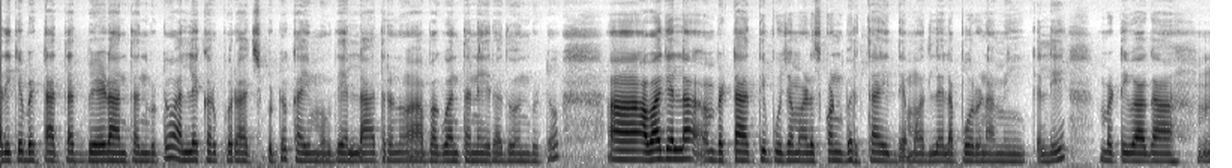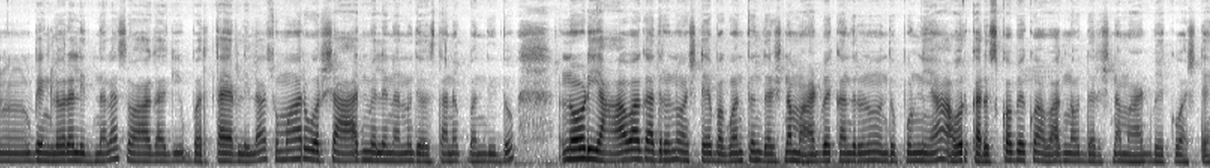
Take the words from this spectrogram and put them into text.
ಅದಕ್ಕೆ ಬೆಟ್ಟ ಹತ್ತೋದು ಬೇಡ ಅಂತಂದ್ಬಿಟ್ಟು ಅಲ್ಲೇ ಕರ್ಪೂರ ಹಚ್ಬಿಟ್ಟು ಕೈ ಮುಗಿದು ಎಲ್ಲ ಹತ್ರನೂ ಆ ಭಗವಂತನೇ ಇರೋದು ಅಂದ್ಬಿಟ್ಟು ಅವಾಗೆಲ್ಲ ಬೆಟ್ಟ ಹತ್ತಿ ಪೂಜೆ ಮಾಡಿಸ್ಕೊಂಡು ಬರ್ತಾ ಇದ್ದೆ ಮೊದಲೆಲ್ಲ ಪೌರ್ಣಮಿಯಲ್ಲಿ ಬಟ್ ಇವಾಗ ಬೆಂಗಳೂರಲ್ಲಿ ಇದ್ನಲ್ಲ ಸೊ ಹಾಗಾಗಿ ಬರ್ತಾ ಇರಲಿಲ್ಲ. ಸುಮಾರು ವರ್ಷ ಆದಮೇಲೆ ನಾನು ದೇವಸ್ಥಾನಕ್ಕೆ ಬಂದಿದ್ದು. ನೋಡಿ ಯಾವಾಗಾದ್ರೂ ಅಷ್ಟೇ, ಭಗವಂತನ ದರ್ಶನ ಮಾಡ್ಬೇಕಂದ್ರೂ ಒಂದು ಪುಣ್ಯ. ಅವ್ರು ಕರೆಸ್ಕೋಬೇಕು, ಅವಾಗ ನಾವು ದರ್ಶನ ಮಾಡಬೇಕು ಅಷ್ಟೇ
